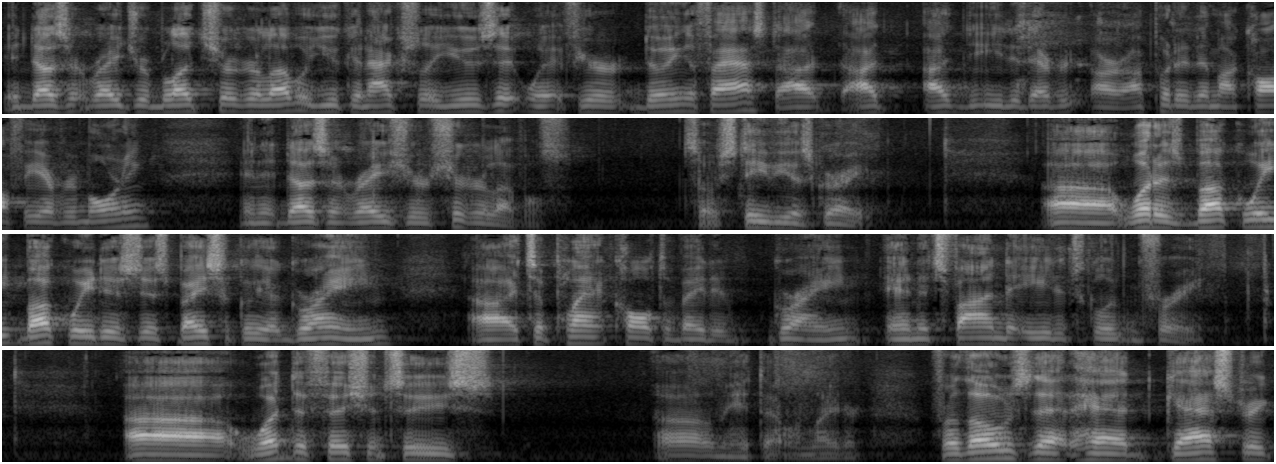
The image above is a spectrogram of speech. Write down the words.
It doesn't raise your blood sugar level. You can actually use it if you're doing a fast. I, I, I eat it every, or I put it in my coffee every morning, and it doesn't raise your sugar levels. So stevia is great. Uh, what is buckwheat? Buckwheat is just basically a grain. Uh, it's a plant cultivated grain, and it's fine to eat. It's gluten free. Uh, what deficiencies? Uh, let me hit that one later. For those that had gastric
